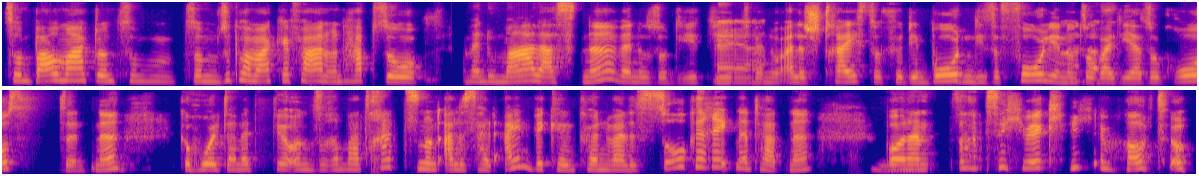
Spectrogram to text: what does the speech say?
zum Baumarkt und zum, zum Supermarkt gefahren und hab so, wenn du malerst, ne, wenn du so die, die ja, ja. wenn du alles streichst, so für den Boden, diese Folien ja, und so, weil die ja so groß sind, ne, mhm. geholt, damit wir unsere Matratzen und alles halt einwickeln können, weil es so geregnet hat, ne. Mhm. Boah, und dann saß ich wirklich im Auto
